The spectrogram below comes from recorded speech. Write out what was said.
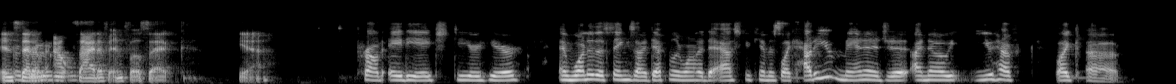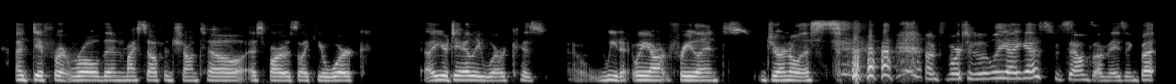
instead okay. of outside of InfoSec. Yeah. Proud ADHDer here. And one of the things I definitely wanted to ask you, Kim, is like, how do you manage it? I know you have like uh, a different role than myself and Chantel as far as like your work, uh, your daily work, because we don't, we aren't freelance journalists, unfortunately. I guess it sounds amazing, but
